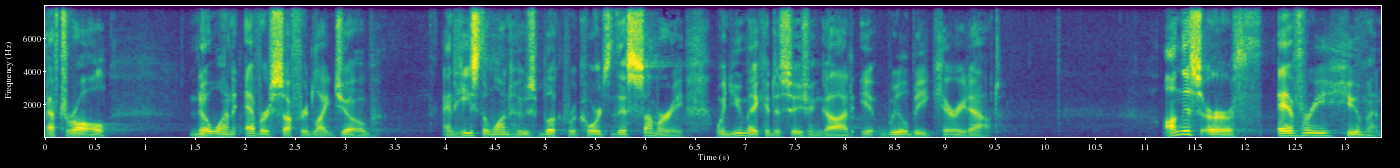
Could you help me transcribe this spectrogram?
After all, no one ever suffered like Job, and he's the one whose book records this summary. When you make a decision, God, it will be carried out. On this earth, every human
